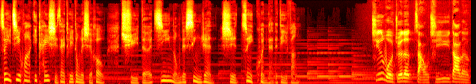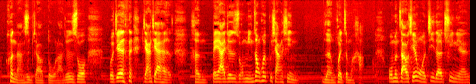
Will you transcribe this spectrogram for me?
所以计划一开始在推动的时候，取得基农的信任是最困难的地方。其实我觉得早期遇到的困难是比较多啦，就是说，我觉得讲起来很很悲哀，就是说民众会不相信人会这么好。我们早前我记得去年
